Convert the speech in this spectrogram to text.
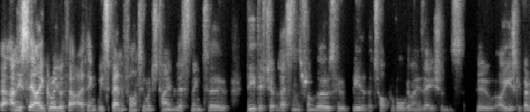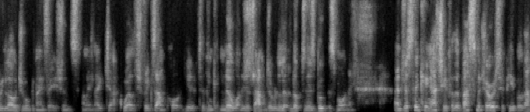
And you see, I agree with that. I think we spend far too much time listening to leadership lessons from those who've been at the top of organizations, who are usually very large organizations. I mean, like Jack Welch, for example, you know, to think of no one. I just happened to look at his book this morning and just thinking, actually, for the vast majority of people, that,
